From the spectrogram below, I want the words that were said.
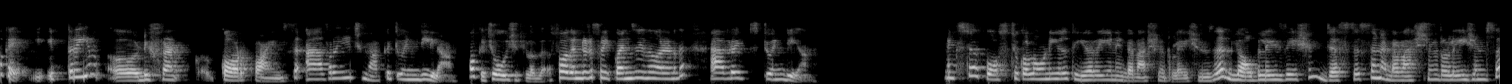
okay ഇത്രയും different core points average mark ട്വന്റിയിലാണ് ഓക്കെ ചോദിച്ചിട്ടുള്ളത്. സോ അതിന്റെ ഒരു ഫ്രീക്വൻസി എന്ന് പറയുന്നത് ആവറേജ് ട്വന്റി ആണ്. Next post colonial theory in international relations globalisation justice and international relations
